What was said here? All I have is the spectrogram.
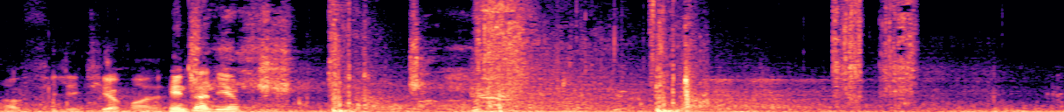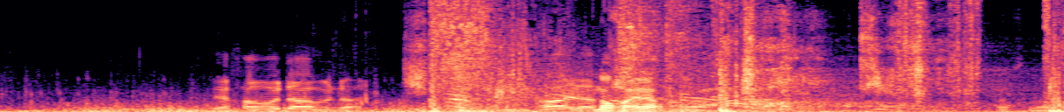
Aber filetier mal. Hinter dir. Der fangen wir damit an. Ah, da ist Noch einer. Was noch?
